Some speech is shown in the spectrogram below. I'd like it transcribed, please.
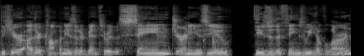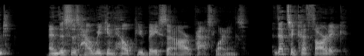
Here are other companies that have been through the same journey as you. These are the things we have learned, and this is how we can help you based on our past learnings." That's a cathartic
